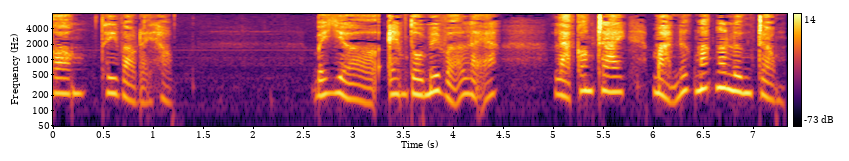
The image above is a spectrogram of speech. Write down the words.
con thi vào đại học. Bây giờ em tôi mới vỡ lẽ là con trai mà nước mắt nó lưng tròng.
